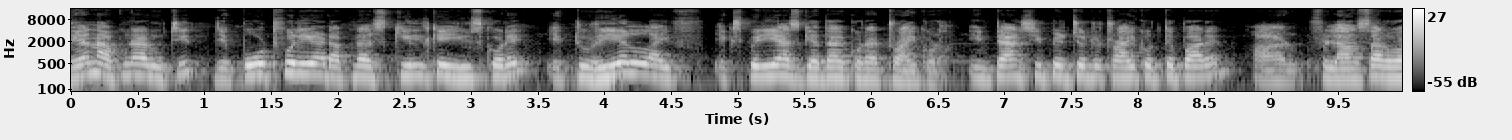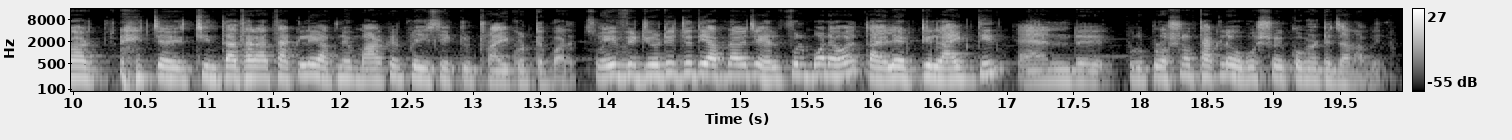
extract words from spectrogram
দেন আপনার উচিত যে পোর্টফোলিও অ্যান্ড আপনার স্কিলকে ইউজ করে একটু রিয়েল লাইফ এক্সপিরিয়েন্স গ্যাদার করা ট্রাই করা। ইন্টার্নশিপের জন্য ট্রাই করতে পারেন, আর ফ্রিলান্সার হওয়ার চিন্তাধারা থাকলে আপনি মার্কেট প্লেসে একটু ট্রাই করতে পারেন। সো এই ভিডিওটি যদি আপনার কাছে হেল্পফুল মনে হয়, তাহলে একটি লাইক দিন অ্যান্ড কোনো প্রশ্ন থাকলে অবশ্যই কমেন্টে জানাবেন।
